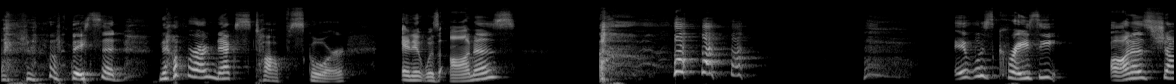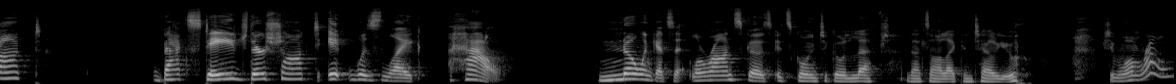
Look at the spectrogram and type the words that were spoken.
they said, now for our next top score and it was Anna's. it was crazy. Anna's shocked. Backstage, they're shocked. It was like, how? No one gets it. Laurence goes, It's going to go left. That's all I can tell you. she went wrong.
